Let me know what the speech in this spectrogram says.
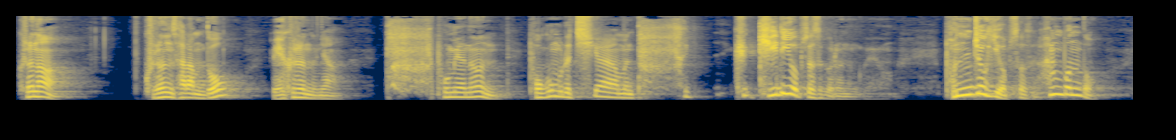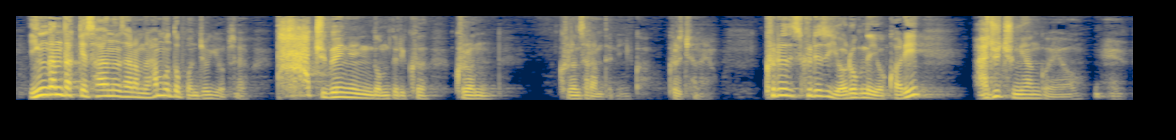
그러나 그런 사람도 왜 그러느냐? 다 보면은 복음으로 치야하면 다 그 길이 없어서 그러는 거예요. 본 적이 없어서 한 번도 인간답게 사는 사람들 한 번도 본 적이 없어요. 다 주변에 있는 놈들이 그 그런 그런 사람들이니까 그렇잖아요. 그래서 그래서 여러분의 역할이 아주 중요한 거예요. 예.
